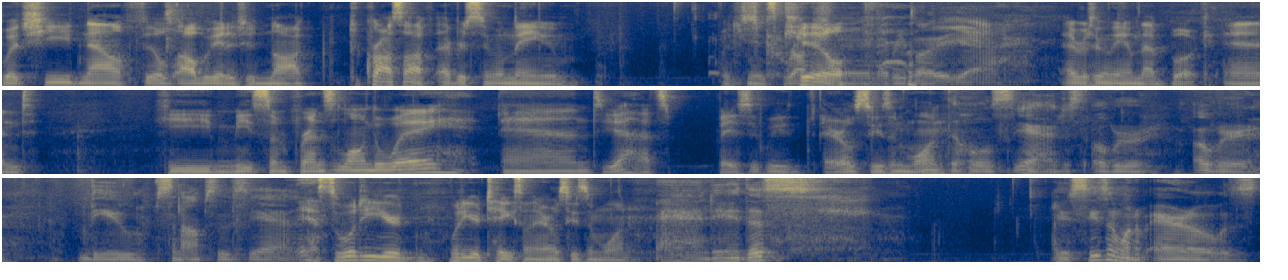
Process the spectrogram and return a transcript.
which he now feels obligated to knock to cross off every single name, which means kill everybody, yeah. every single name in that book. And he meets some friends along the way, and yeah, that's basically Arrow season one. The whole, yeah, just over over, overview synopsis, yeah. Yeah, so what are your what are your takes on Arrow season one? Man, dude, this dude, season one of Arrow was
